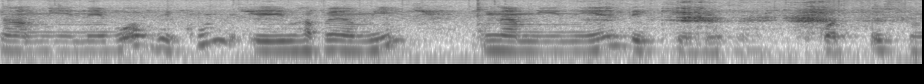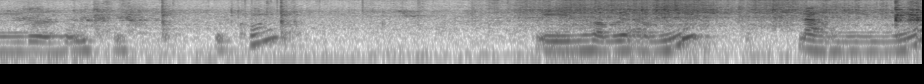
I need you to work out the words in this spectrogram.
নামিয়ে নেব। দেখুন, এইভাবে আমি নামিয়ে নিয়ে দেখিয়ে দেবো। কত সুন্দর হয়েছে। দেখুন, এইভাবে আমি নামিয়ে নিয়ে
